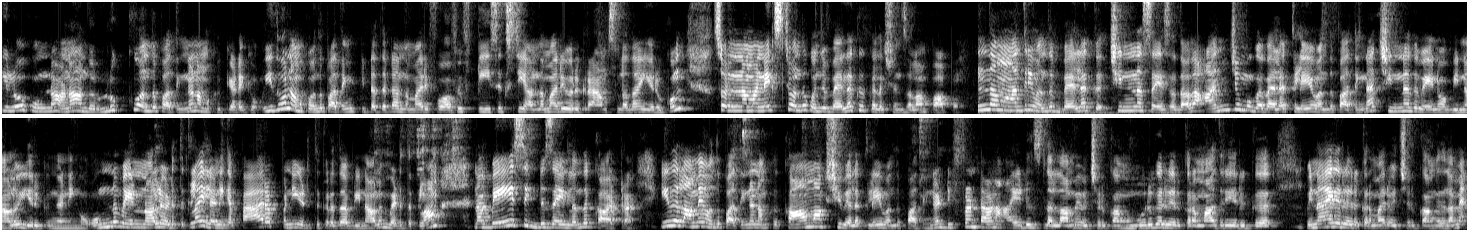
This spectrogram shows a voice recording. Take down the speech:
கிலோக்கு உண்டான அந்த லுக் வந்து பார்த்திங்கன்னா நமக்கு கிடைக்கும். இதுவும் நமக்கு வந்து பார்த்தீங்கன்னா கிட்டத்தட்ட அந்த மாதிரி ஃபோ ஃபிஃப்டி சிக்ஸ்டி அந்த மாதிரி ஒரு கிராம்ஸில் தான் இருக்கும். ஸோ நம்ம நெக்ஸ்ட் வந்து கொஞ்சம் விளக்கு கலெக்ஷன்ஸ் எல்லாம் பார்ப்போம். இந்த மாதிரி வந்து விளக்கு சின்ன சைஸ் அதாவது அஞ்சு முக விளக்குலேயே வந்து பார்த்தீங்கன்னா சின்னது வேணும் அப்படின்னாலும் இருக்குங்க. நீங்கள் ஒன்று வேணும்னாலும் எடுத்துக்கலாம் இல்லை நீங்கள் பேரப் பண்ணி எடுத்துக்கிறது அப்படின்னாலும் எடுத்துக்கலாம். நான் பேசிக் டிசைன்லேருந்து காட்டுறேன். இதெல்லாமே வந்து பார்த்தீங்கன்னா நமக்கு காமாட்சி விளக்குலேயே வந்து பார்த்தீங்கன்னா டிஃப்ரெண்ட்டான ஐடியல்ஸ் எல்லாமே வச்சுருக்காங்க. முருகர் இருக்கிற மாதிரி இருக்கு. விநாயகர் இருக்கிற மாதிரி வச்சிருக்காங்க. இது எல்லாமே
